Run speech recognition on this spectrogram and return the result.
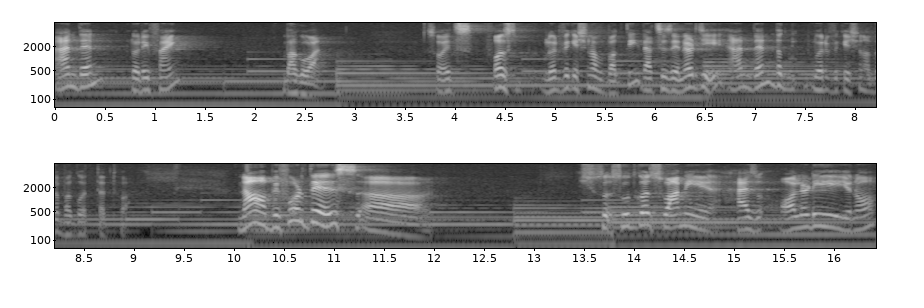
and then glorifying Bhagavan. So it's first glorification of bhakti, that's his energy, and then the glorification of the Bhagavad Tattva. Now, before this, uh, Suta Goswami has already, you know,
